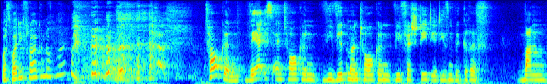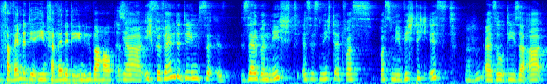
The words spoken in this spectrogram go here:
Was war die Frage nochmal? Token. Wer ist ein Token? Wie wird man Token? Wie versteht ihr diesen Begriff? Wann verwendet ihr ihn? Verwendet ihr ihn überhaupt? Also ja, ich verwende den selber nicht. Es ist nicht etwas, was mir wichtig ist. Mhm. Also diese Art,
